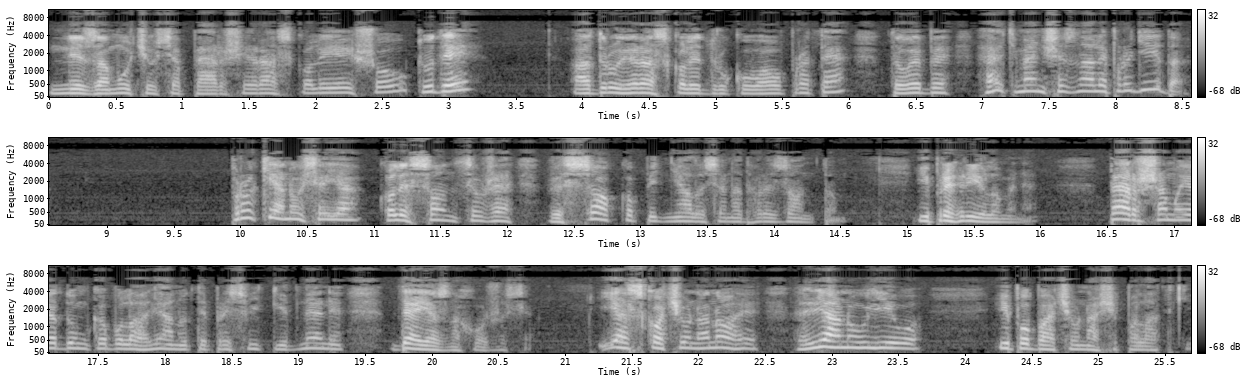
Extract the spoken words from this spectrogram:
не замучився перший раз, коли я йшов туди, а другий раз, коли друкував про те, то ви би геть менше знали про діда. Прокинувся я, коли сонце вже високо піднялося над горизонтом і пригріло мене. Перша моя думка була глянути при світлі днини, де я знаходжуся. Я скочив на ноги, глянув вліво і побачив наші палатки.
